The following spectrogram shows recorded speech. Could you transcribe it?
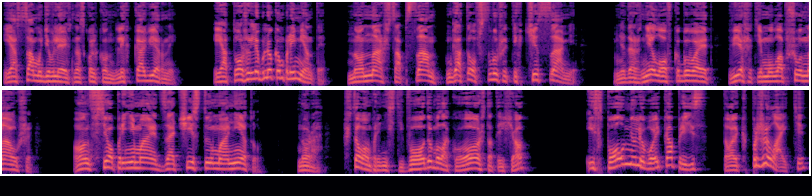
я сам удивляюсь, насколько он легковерный. Я тоже люблю комплименты, но наш Сапсан готов слушать их часами. Мне даже неловко бывает вешать ему лапшу на уши. Он все принимает за чистую монету. Нора, что вам принести? Воду, молоко, что-то еще? Исполню любой каприз, только пожелайте.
